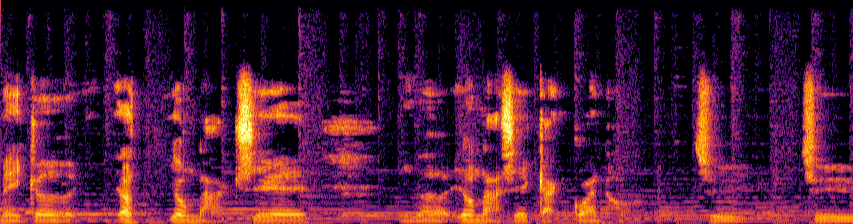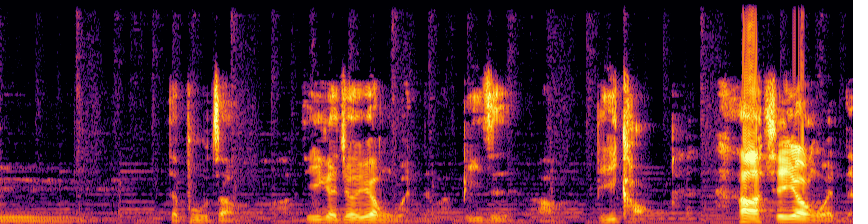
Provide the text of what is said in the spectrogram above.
每个要用哪些？你的用哪些感官哈？去去的步骤啊？第一个就用闻的嘛，鼻子啊，鼻孔，好，先用闻的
